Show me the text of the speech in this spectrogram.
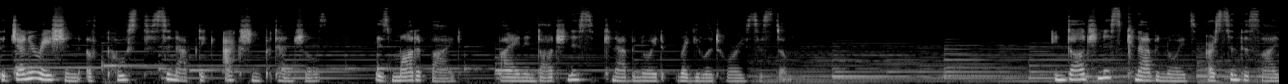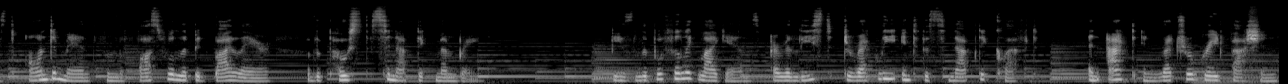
the generation of postsynaptic action potentials is modified by an endogenous cannabinoid regulatory system. Endogenous cannabinoids are synthesized on demand from the phospholipid bilayer of the postsynaptic membrane. These lipophilic ligands are released directly into the synaptic cleft and act in retrograde fashion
